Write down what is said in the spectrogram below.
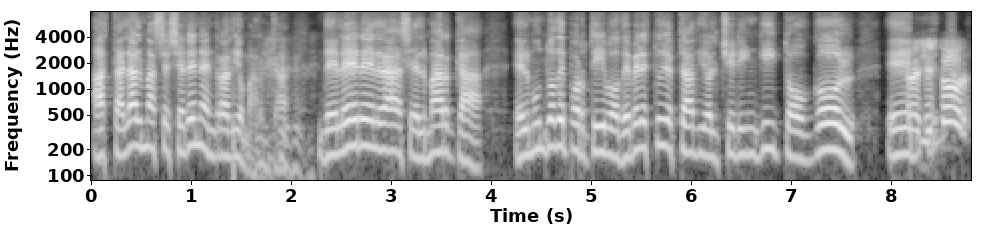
hasta el alma se serena en Radio Marca, de leer el As, el Marca, el Mundo Deportivo, de ver Estudio Estadio, el Chiringuito, Gol, eh, Transistor.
